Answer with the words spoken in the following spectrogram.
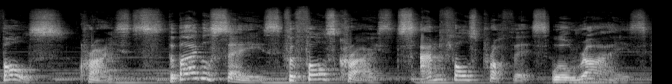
false Christs. The Bible says, For false Christs and false prophets will rise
